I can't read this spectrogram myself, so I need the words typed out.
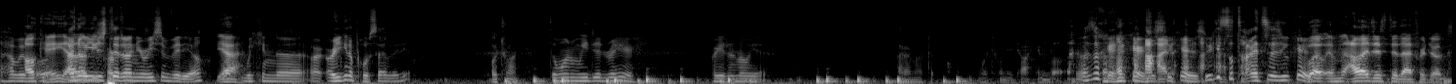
How we Okay, yeah, I know you just did it on your recent video. Yeah. We can. Uh, are, are you gonna post that video? which one? The one we did right here. Or you don't know yet? That's okay. Who cares? Who cares? We can still talk. It says who cares? well, I just did that for jokes.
